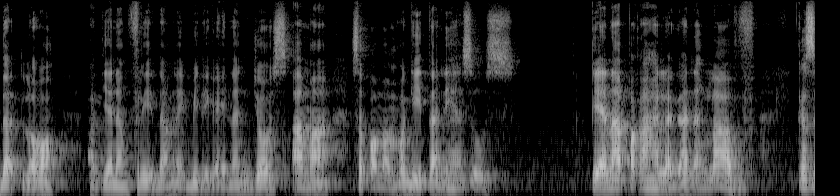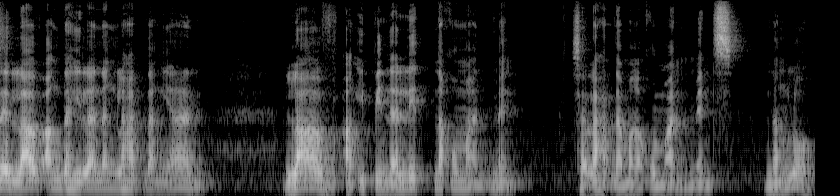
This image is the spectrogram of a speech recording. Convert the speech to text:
that law. At yan ang freedom na ibinigay ng Diyos, Ama, sa pamamagitan ni Jesus. Kaya napakahalaga ng love. Kasi love ang dahilan ng lahat ng yan. Love ang ipinalit na commandment sa lahat ng mga commandments ng law.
